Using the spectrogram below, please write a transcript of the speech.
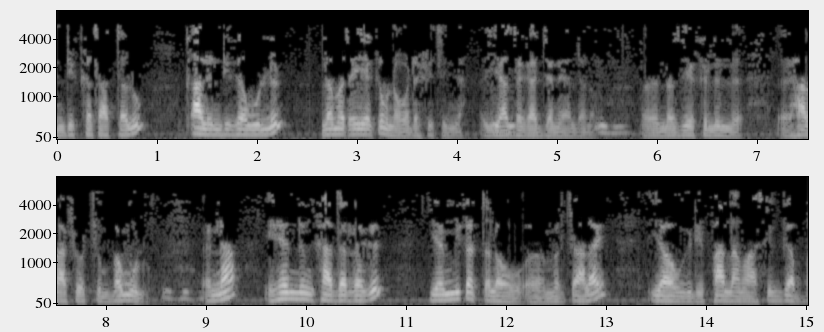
እንዲከታተሉ ቃል እንዲገቡልን ለመጠየቅም ነው ወደፊት እኛ እያዘጋጀን ያለ ነው። እነዚህ የክልል ኃላፊዎቹም በሙሉ እና ይሄንን ካደረግን የሚቀጥለው ምርጫ ላይ ያው እንግዲህ ፓርላማ ሲገባ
